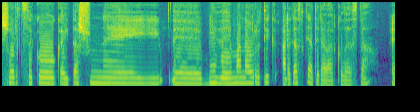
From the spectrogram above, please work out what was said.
sortzeko gaitasunei e, bide eman aurretik argazki atera barko da ezta? E,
